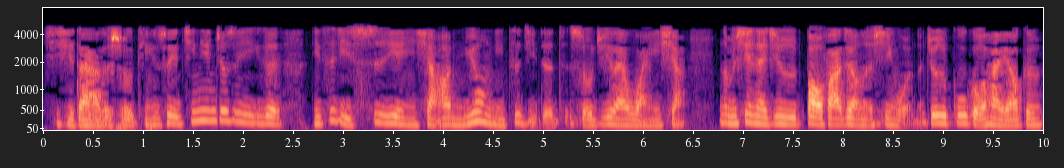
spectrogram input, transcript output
谢谢大家的收听。所以今天就是一个你自己试验一下啊，你用你自己的手机来玩一下。那么现在就是爆发这样的新闻了，就是 Google 它也要跟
